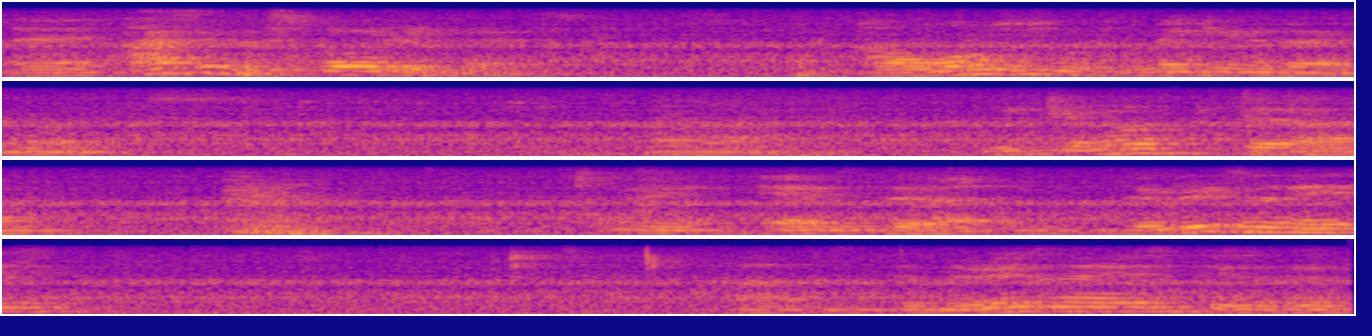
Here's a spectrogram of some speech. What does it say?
Uh, acid exposure tests are wonderful for making a diagnosis. Uh, we cannot, uh, and uh, the reason is, uh, the reason is, is that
